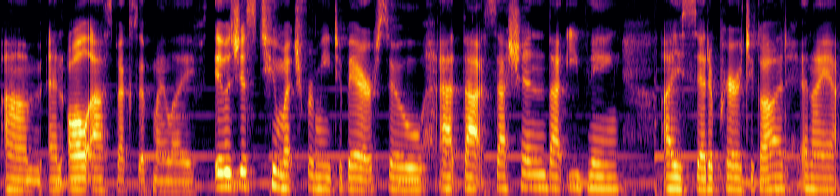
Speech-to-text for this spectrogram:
um, and all aspects of my life. It was just too much for me to bear. So at that session that evening, I said a prayer to God and I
